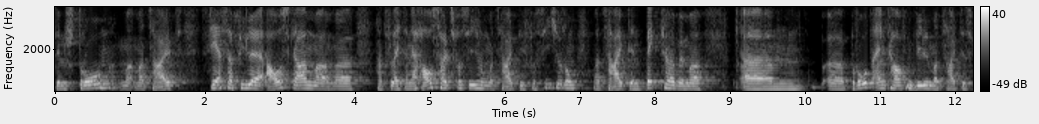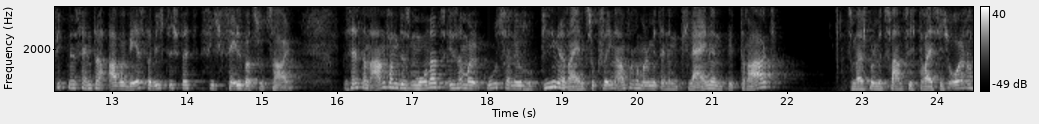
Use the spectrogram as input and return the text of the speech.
den Strom, man, man zahlt sehr, sehr viele Ausgaben, man, man hat vielleicht eine Haushaltsversicherung, man zahlt die Versicherung, man zahlt den Bäcker, wenn man ähm, äh, Brot einkaufen will, man zahlt das Fitnesscenter, aber wer ist der Wichtigste? Sich selber zu zahlen. Das heißt, am Anfang des Monats ist einmal gut, so eine Routine reinzukriegen, einfach einmal mit einem kleinen Betrag, zum Beispiel mit 20, 30 Euro,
